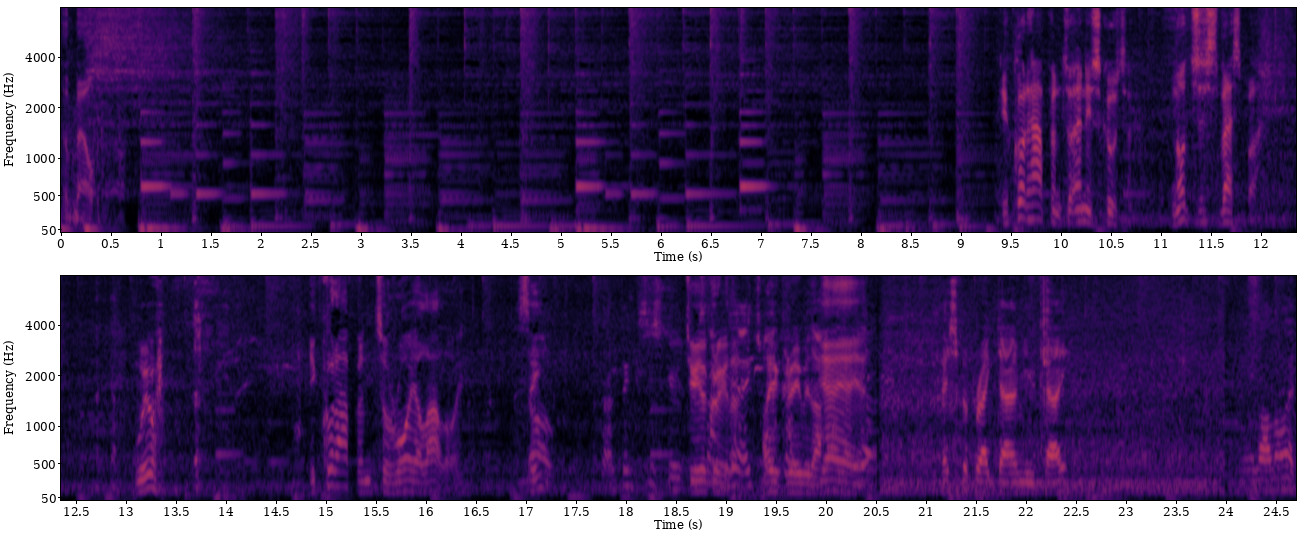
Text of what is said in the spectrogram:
the bell. It could happen to any scooter, not just Vespa. We were. It could happen to Royal Alloy. See? I think it's a scooter. Do you agree with that? I agree with that. Yeah, yeah, yeah. Vespa Breakdown UK. Well, alloy.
